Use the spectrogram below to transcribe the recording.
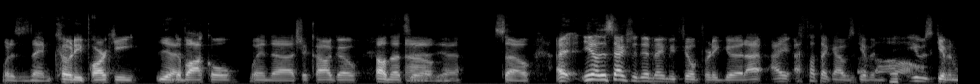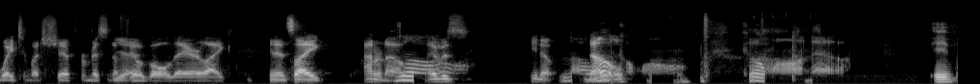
what is his name? Cody Parkey Yeah. debacle when uh, Chicago. Oh, that's Um, it. Yeah. So I, you know, this actually did make me feel pretty good. I, I, I thought that guy was given Oh. he was given way too much shit for missing a Yeah. field goal there. Like, and it's like I don't know. No. It was, you know, No, No. come on, come on now. If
